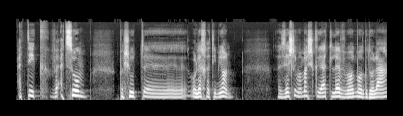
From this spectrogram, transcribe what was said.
עתיק ועצום פשוט uh, הולך לטמיון. אז יש לי ממש קריאת לב מאוד מאוד גדולה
